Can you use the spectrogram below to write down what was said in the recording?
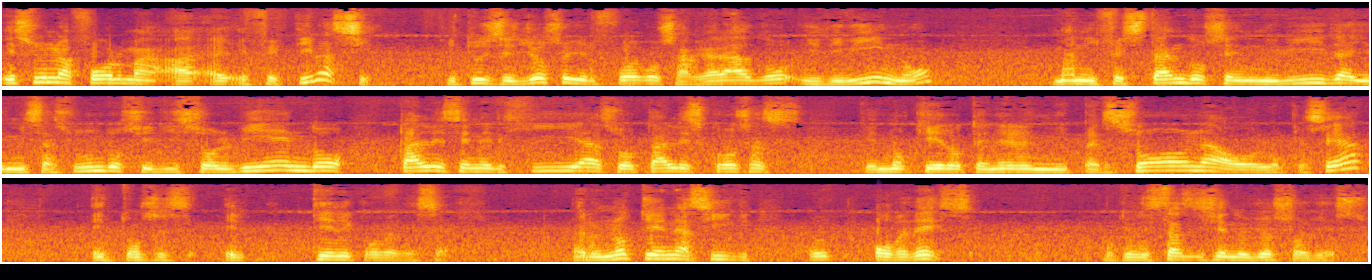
¿es una forma efectiva? Sí. Y tú dices, yo soy el fuego sagrado y divino, manifestándose en mi vida y en mis asuntos y disolviendo tales energías o tales cosas que no quiero tener en mi persona o lo que sea, entonces él tiene que obedecer. Pero no tiene así, obedece, porque le estás diciendo yo soy eso.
